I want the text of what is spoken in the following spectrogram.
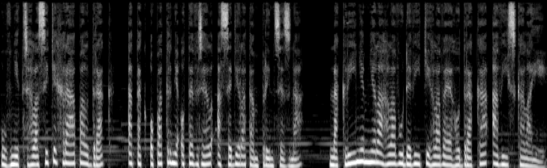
Uvnitř hlasitě chrápal drak, a tak opatrně otevřel a seděla tam princezna, na klíně měla hlavu devítihlavého draka a výskala ji.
